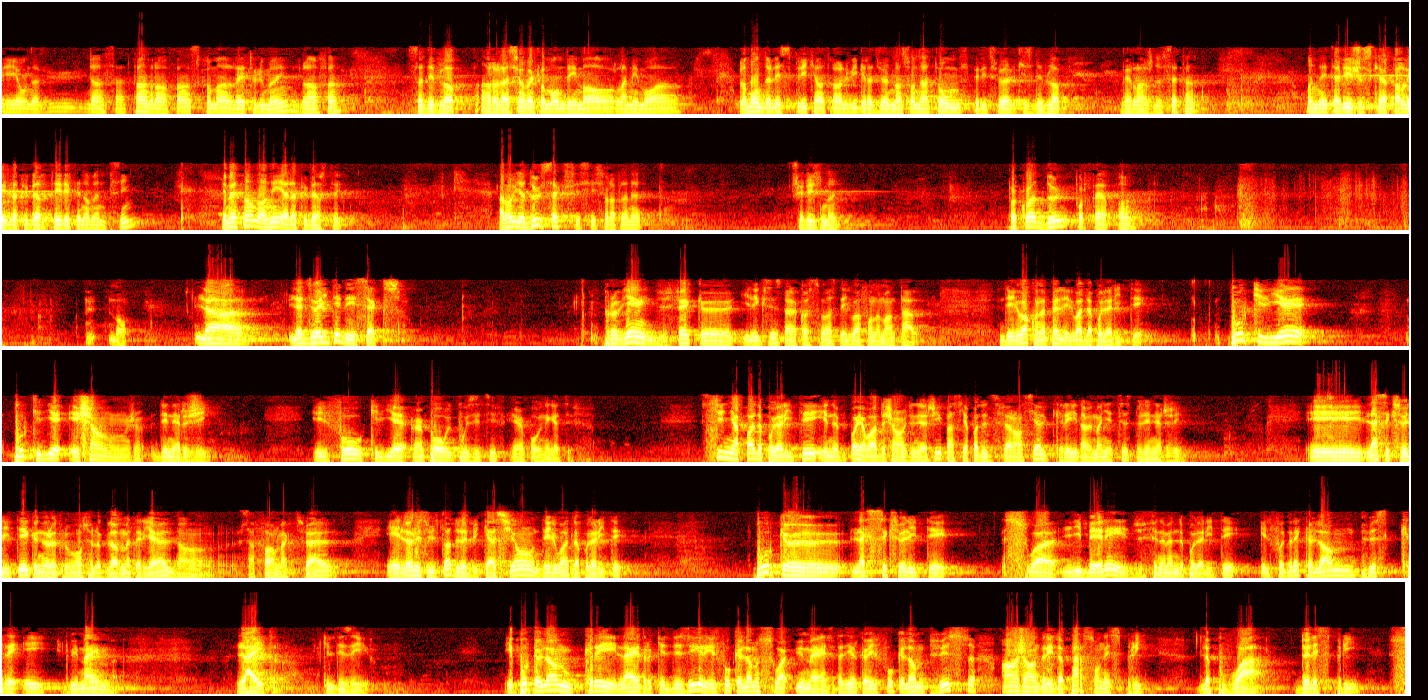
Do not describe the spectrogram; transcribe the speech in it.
Et on a vu dans sa tendre enfance comment l'être humain, l'enfant, se développe en relation avec le monde des morts, la mémoire, le monde de l'esprit qui entre en lui graduellement, son atome spirituel qui se développe vers l'âge de 7 ans. On est allé jusqu'à parler de la puberté, les phénomènes psy. Et maintenant, on en est à la puberté. Alors, il y a deux sexes ici sur la planète, chez les humains. Pourquoi deux pour faire un? Bon. La, dualité des sexes provient du fait qu'il existe dans le cosmos des lois fondamentales, des lois qu'on appelle les lois de la polarité. Pour qu'il y ait échange d'énergie, il faut qu'il y ait un pôle positif et un pôle négatif. S'il n'y a pas de polarité, il ne peut pas y avoir d'échange d'énergie parce qu'il n'y a pas de différentiel créé dans le magnétisme de l'énergie. Et la sexualité que nous retrouvons sur le globe matériel dans sa forme actuelle est le résultat de l'application des lois de la polarité. Pour que la sexualité soit libérée du phénomène de polarité, il faudrait que l'homme puisse créer lui-même l'être qu'il désire. Et pour que l'homme crée l'être qu'il désire, il faut que l'homme soit humain, c'est-à-dire qu'il faut que l'homme puisse engendrer de par son esprit le pouvoir de l'esprit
